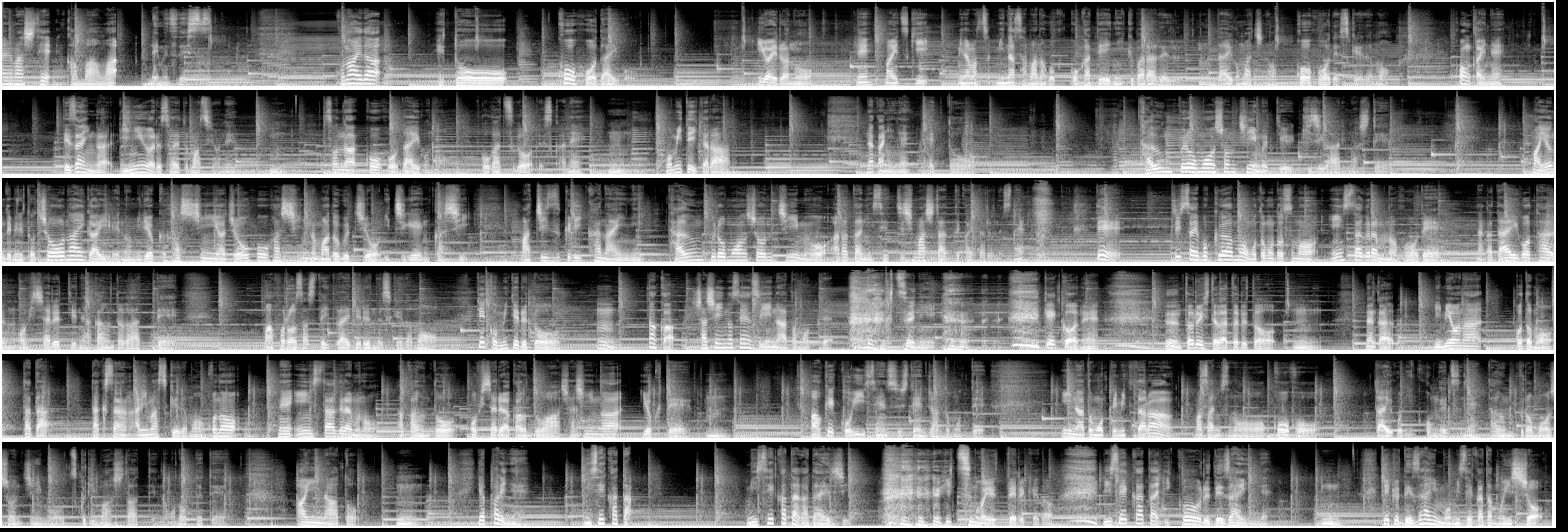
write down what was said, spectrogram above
めましてこんばんは。レムズです。この間えっと広報第5いわゆるあのね毎月皆様のご家庭に配られる、うん、第5町の広報ですけれども今回ねデザインがリニューアルされてますよね。うん。そんな広報第5の5月号ですかね。うん。を見ていたら中にねえっとタウンプロモーションチームっていう記事がありましてまあ、読んでみると町内外への魅力発信や情報発信の窓口を一元化しまちづくり課内にタウンプロモーションチームを新たに設置しましたって書いてあるんですね。で実際僕はもうもともとそのインスタグラムの方でなんか第5タウンオフィシャルっていうねアカウントがあってまあフォローさせていただいてるんですけれども結構見てるとうんなんか写真のセンスいいなと思って 普通に。結構ねうん撮る人が撮るとうんなんか微妙なことも多々たくさんありますけれどもこのねインスタグラムのアカウントオフィシャルアカウントは写真が良くてうん。あ結構いいセンスしてんじゃんと思っていいなと思って見てたらまさにその広報第5に今月ねタウンプロモーションチームを作りましたっていうのも載っててあいいなと。うん。やっぱりね見せ方。見せ方が大事。いつも言ってるけど、見せ方イコールデザインね。うん。結局デザインも見せ方も一緒。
